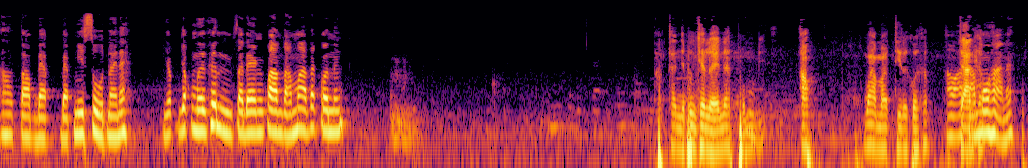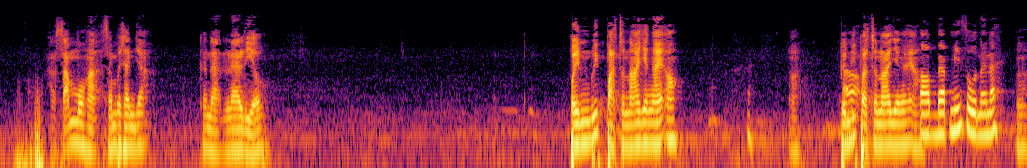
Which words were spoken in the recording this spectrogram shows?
เอาตอบแบบแบบมีสูตรหน่อยนะ ยกยกมือขึ้น แสดงความสามารถสักคนหนึ่งท่านอย่าเพิ่งเฉลยนะ ผมเอาว่ามาทีละคนครับ เอาอาจารสาย์มคโมรับหะนะอาสัมโมหะ สัมปชัญญะขณะแลเหลียว เป็นวิปัสสนายังไง เอ้าอะเป็นวิปัสสนายังไงเอ้าตอบแบบมีสูตรหน่อยนะเออ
